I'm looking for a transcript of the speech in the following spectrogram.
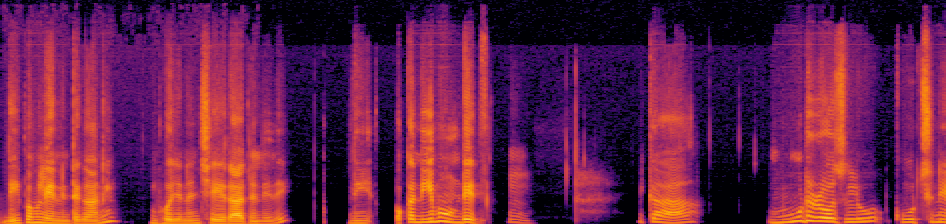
దీపం లేని ఇంట కానీ భోజనం చేయరాదు అనేది నీ ఒక నియమం ఉండేది. ఇక మూడు రోజులు కూర్చునే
